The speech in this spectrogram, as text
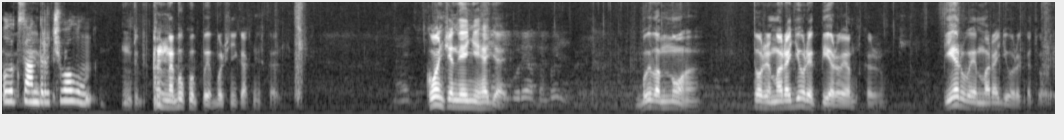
Олександр Чвалун. На букву П, больше никак не скажешь. Конченые негодяи. Было много. Тоже мародеры первые, я вам скажу. Первые мародеры, которые.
